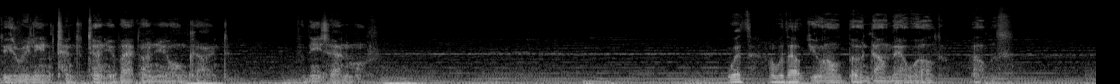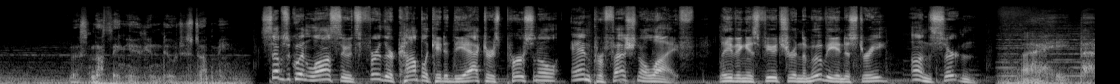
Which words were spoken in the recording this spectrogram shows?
Do you really intend to turn your back on your own kind for these animals? With or without you, I'll burn down their world, Albus. There's nothing you can do to stop me. Subsequent lawsuits further complicated the actor's personal and professional life, leaving his future in the movie industry uncertain. I hate Paris.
